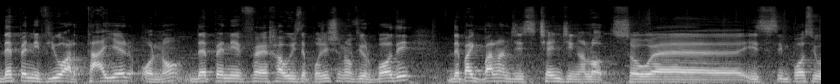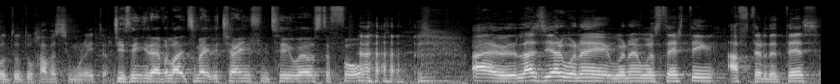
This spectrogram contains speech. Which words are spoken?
depend if you are tired or not, depend if uh, how is the position of your body. The bike balance is changing a lot, so uh, it's impossible to, to have a simulator. Do you think you'd ever like to make the change from two wheels to four? Uh, last year when I when I was testing after the test,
